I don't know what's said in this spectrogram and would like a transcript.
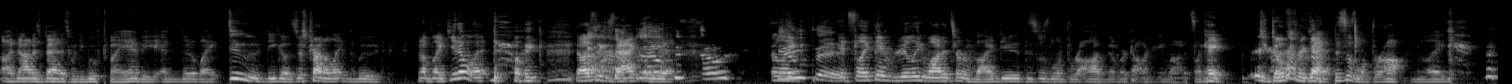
uh, not as bad as when you moved to Miami and they're like dude and he goes just try to lighten the mood and I'm like you know what like that was exactly that it was like it's like they really wanted to remind you that this was LeBron that we're talking about. It's like, hey, don't forget, this is LeBron. Like,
